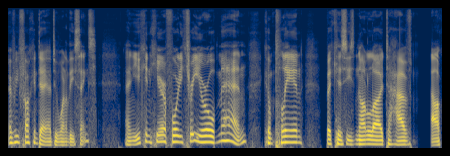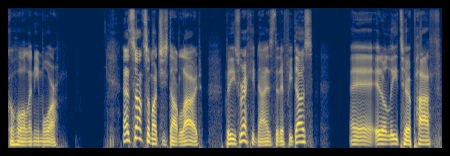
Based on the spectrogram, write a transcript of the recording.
every fucking day. I do one of these things, and you can hear a 43 year old man complain because he's not allowed to have alcohol anymore. And it's not so much he's not allowed, but he's recognized that if he does, uh, it'll lead to a path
